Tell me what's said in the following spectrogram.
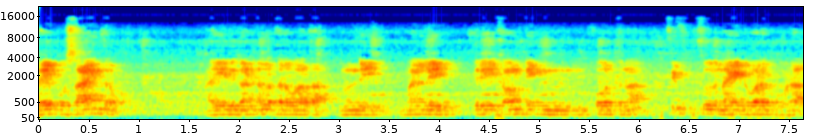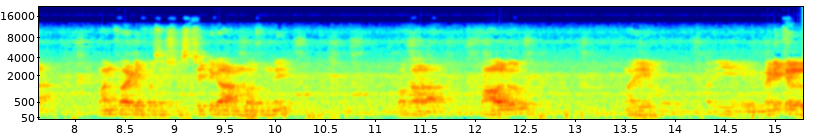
రేపు సాయంత్రం ఐదు గంటల తర్వాత నుండి మళ్ళీ త్రీ కౌంటింగ్ ఫోర్త్న ఫిఫ్త్ నైట్ వరకు కూడా వన్ ఫార్టీ ఫోర్ సెక్షన్ స్ట్రిక్ట్గా అమలవుతుంది. ఒక పాలు మరియు ఈ మెడికల్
